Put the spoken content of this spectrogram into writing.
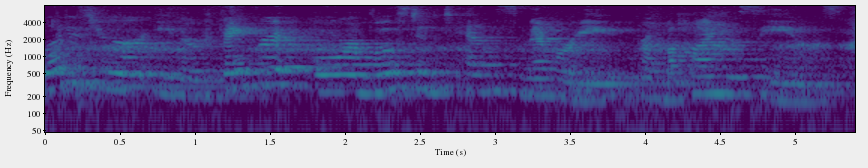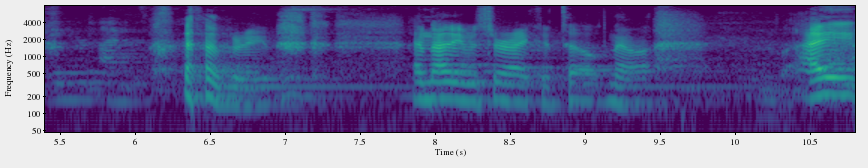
what is your either favorite or most intense memory from behind the scenes in your time at Star Trek? Great. I'm not even sure I could tell. No. I,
